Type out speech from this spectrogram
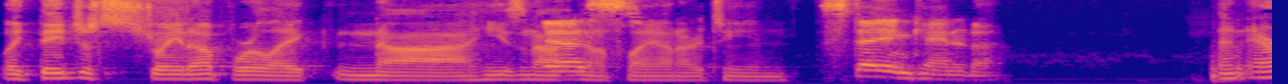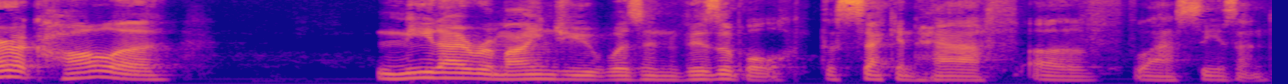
Like they just straight up were like, "Nah, he's not going to play on our team." Stay in Canada. And Erik Haula, need I remind you, was invisible the second half of last season.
